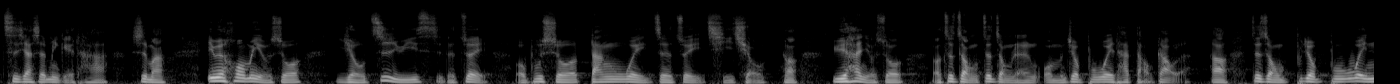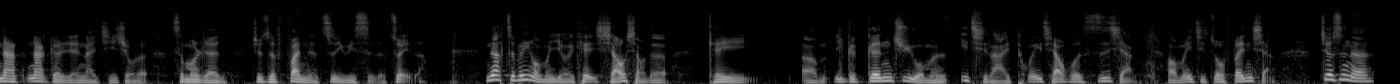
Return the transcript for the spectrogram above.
赐下生命给他，是吗？因为后面有说有至于死的罪，我不说当为这罪祈求，好。约翰有说：“哦，这种这种人，我们就不为他祷告了啊！这种不就不为那那个人来祈求了？什么人就是犯了至于死的罪的？那这边我们有一个小小的可以，嗯，一个根据，我们一起来推敲或思想，我们一起做分享，就是呢，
